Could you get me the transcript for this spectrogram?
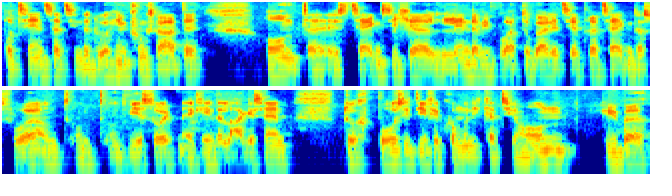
Prozentsatz in der Durchimpfungsrate. Und äh, es zeigen sicher Länder wie Portugal etc. zeigen das vor und, und, und wir sollten eigentlich in der Lage sein, durch positive Kommunikation über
